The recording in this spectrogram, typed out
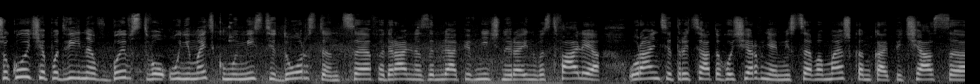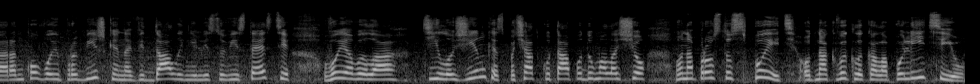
Шокуюче подвійне вбивство у німецькому місті Дорстен. Це федеральна земля Північний Рейн-Вестфалія. Уранці 30 червня місцева мешканка під час е, ранкової пробіжки на віддаленій лісовій стежці виявила тіло жінки. Спочатку та подумала, що вона просто спить, однак викликала поліцію.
